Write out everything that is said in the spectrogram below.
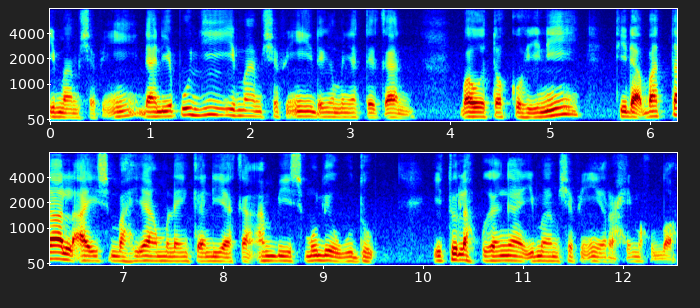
Imam Syafi'i dan dia puji Imam Syafi'i dengan menyatakan bahawa tokoh ini tidak batal air sembahyang melainkan dia akan ambil semula wuduk. Itulah perangai Imam Syafi'i rahimahullah.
